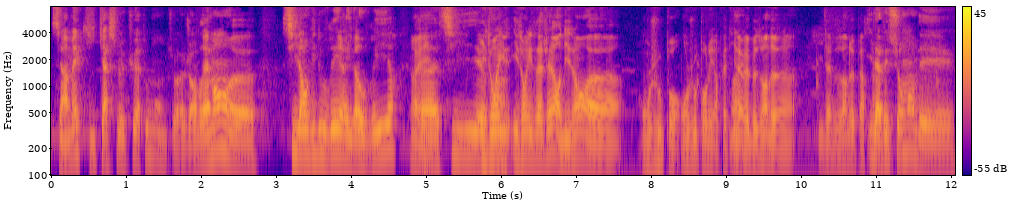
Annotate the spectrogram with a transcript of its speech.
c'est un mec qui casse le cul à tout le monde, tu vois. Genre vraiment, euh, s'il a envie d'ouvrir, il va ouvrir. Ouais, Euh, si, ils, ont, enfin, ils ont exagéré en disant euh, on, joue pour, on joue pour lui. En fait, il avait besoin de, il a besoin de personne. il avait sûrement des,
